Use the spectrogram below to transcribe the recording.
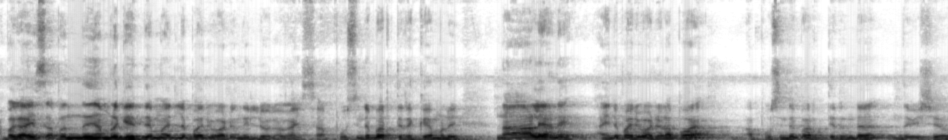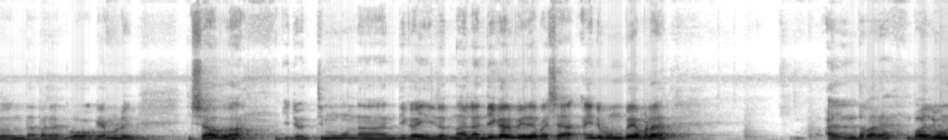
അപ്പൊ ഗൈസ് അപ്പൊ ഇന്ന് നമ്മൾ പരിപാടി പരിപാടിയൊന്നും ഇല്ലല്ലോ ഗൈസ് അപ്പൂസിന്റെ ബർത്ത്ഡേക്ക് നമ്മൾ നാളെയാണ് അതിന്റെ പരിപാടികൾ അപ്പോൾ അപ്പൂസിന്റെ ബർത്ത്ഡേന്റെ എന്താ വിഷയം? എന്താ പറയാ ബ്ലോഗ് നമ്മൾ ഇൻഷാല്ല ഇരുപത്തി മൂന്നാം തീയതി കഴിഞ്ഞ് ഇരുപത്തിനാലാം തീയതി കാലം വരിക. പക്ഷെ അതിന്റെ മുമ്പ് നമ്മളെ എന്താ പറയുക ബലൂൺ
